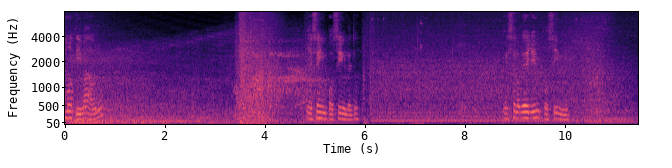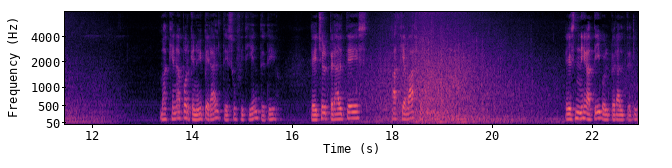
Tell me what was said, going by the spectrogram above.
Motivado, ¿no? Eso es imposible, tú. Eso lo veo yo imposible. Más que nada porque no hay peralte suficiente, tío. De hecho, el peralte es hacia abajo. Es negativo el peralte, tú.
